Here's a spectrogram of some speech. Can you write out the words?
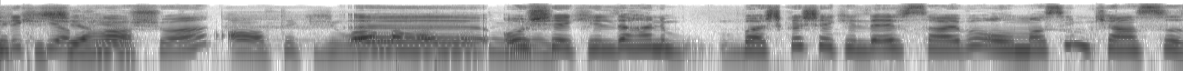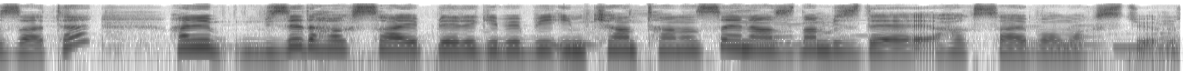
bekçilik kişi yapıyor ha. şu an. Altı kişi vallahi Ee, o şekilde hani başka şekilde ev sahibi olması imkansız zaten. Hani bize de hak sahipleri gibi bir imkan tanınsa en azından biz de hak sahibi olmak istiyoruz.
